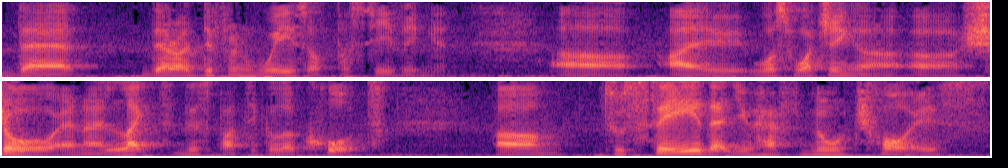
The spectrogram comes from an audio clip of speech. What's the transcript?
that there are different ways of perceiving it. Uh, I was watching a, a, show and I liked this particular quote. Um, to say that you have no choice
